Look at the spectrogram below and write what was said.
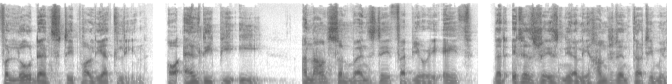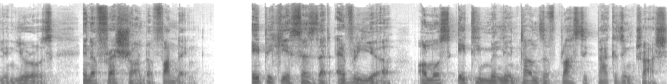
for low-density polyethylene, or LDPE, announced on Wednesday, February 8th that it has raised nearly 130 million euros in a fresh round of funding. APK says that every year, almost 80 million tons of plastic packaging trash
